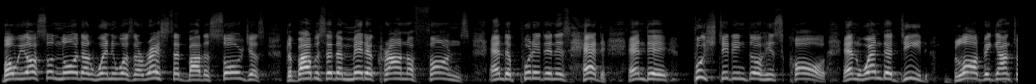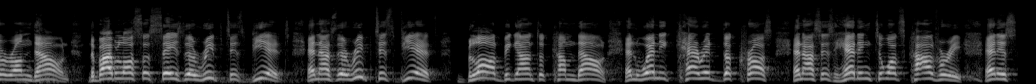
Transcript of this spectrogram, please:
But we also know that when he was arrested by the soldiers, the Bible said they made a crown of thorns and they put it in his head and they pushed it into his skull. And when they did, blood began to run down. The Bible also says they ripped his beard. And as they ripped his beard, blood began to come down. And when he carried the cross and as he's heading towards Calvary and it's,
